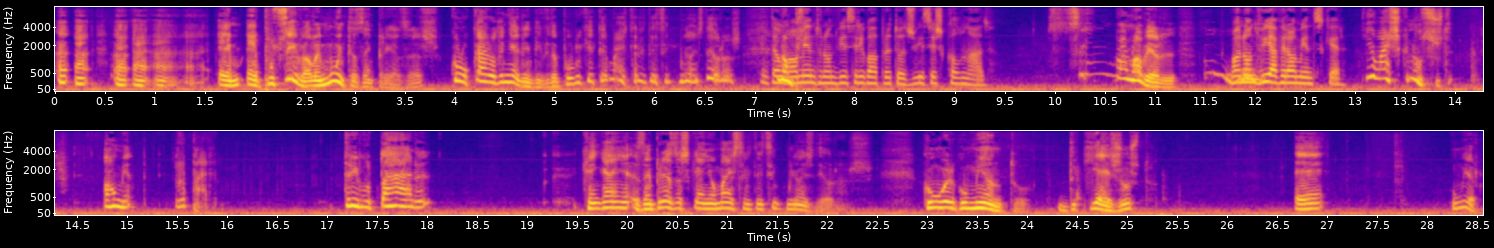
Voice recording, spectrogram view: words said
ah, ah, ah, é, é possível, em muitas empresas, colocar o dinheiro em dívida pública e ter mais de 35 milhões de euros. Então não, o aumento não devia ser igual para todos, devia ser escalonado. Sim, vamos lá ver. Ou não devia haver aumento sequer? Eu acho que não se. Aumento. Repare, tributar quem ganha, as empresas que ganham mais de 35 milhões de euros com o argumento de que é justo é um erro.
